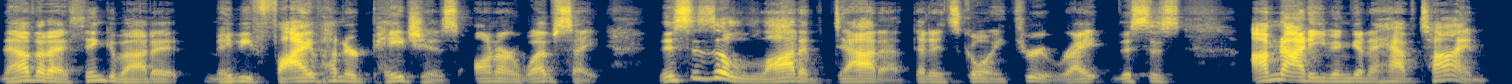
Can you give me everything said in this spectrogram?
now that i think about it maybe 500 pages on our website. This is a lot of data that it's going through right? This is i'm not even going to have time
